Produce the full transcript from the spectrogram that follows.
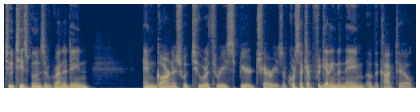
two teaspoons of grenadine, and garnish with two or three speared cherries. Of course, I kept forgetting the name of the cocktail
